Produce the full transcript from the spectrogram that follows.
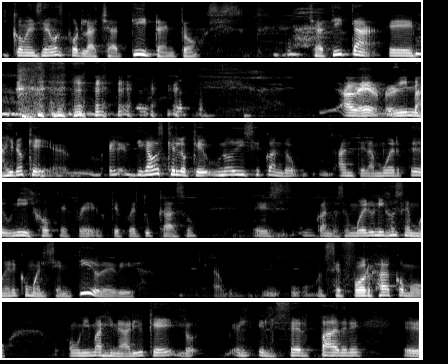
Y comencemos por la chatita entonces. Chatita, eh, a ver, me imagino que digamos que lo que uno dice cuando ante la muerte de un hijo, que fue, que fue tu caso, es cuando se muere un hijo se muere como el sentido de vida. Se forja como un imaginario que el, ser padre eh,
